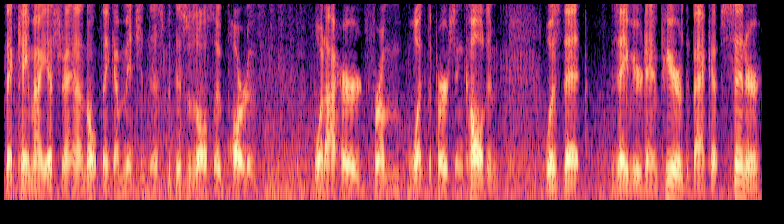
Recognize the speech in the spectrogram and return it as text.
that came out yesterday, and I don't think I mentioned this, but this was also part of what I heard from what the person called him, was that Xavier Dampeer, the backup center,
